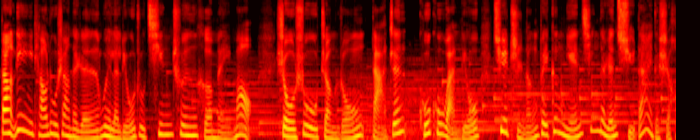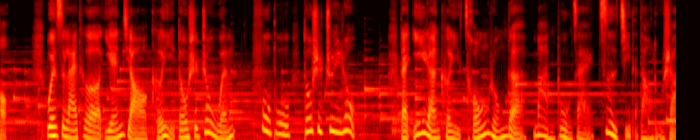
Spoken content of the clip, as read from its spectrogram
当另一条路上的人为了留住青春和美貌，手术、整容、打针，苦苦挽留，却只能被更年轻的人取代的时候，温斯莱特眼角可以都是皱纹，腹部都是赘肉，但依然可以从容地漫步在自己的道路上。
